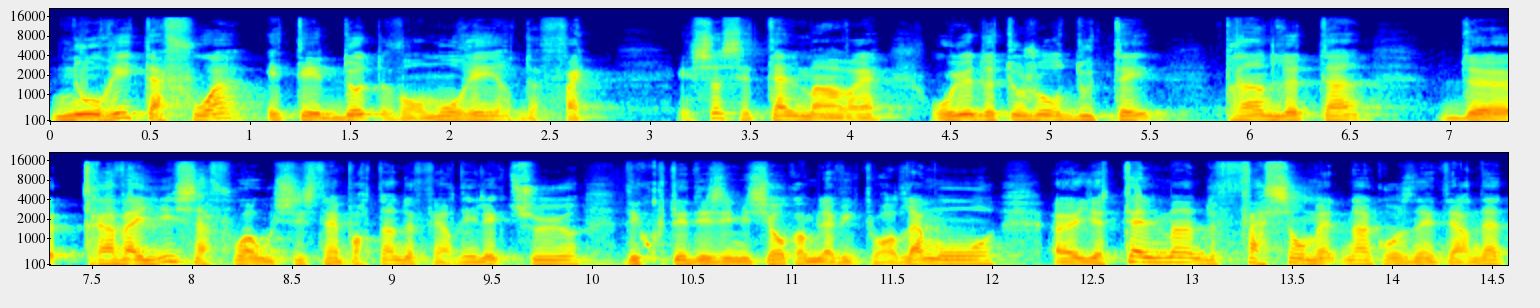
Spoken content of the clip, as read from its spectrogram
nourris ta foi et tes doutes vont mourir de faim. Et ça, c'est tellement vrai. Au lieu de toujours douter, prendre le temps de travailler sa foi aussi. C'est important de faire des lectures, d'écouter des émissions comme La Victoire de l'amour. Euh, il y a tellement de façons maintenant à cause d'Internet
